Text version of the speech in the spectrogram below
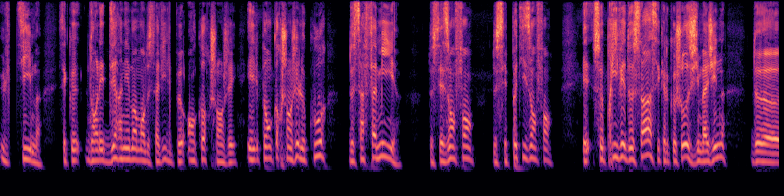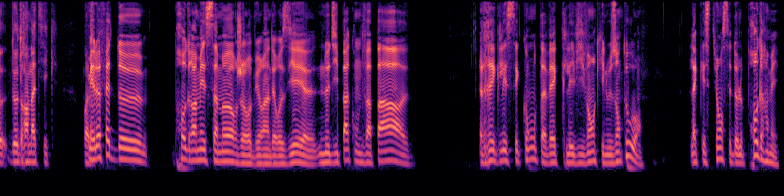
ultime, c'est que dans les derniers moments de sa vie, il peut encore changer. Et il peut encore changer le cours de sa famille, de ses enfants, de ses petits-enfants. Et se priver de ça, c'est quelque chose, j'imagine, de, dramatique. Mais le fait de programmer sa mort, Jérôme Burin Desrosiers, euh, ne dit pas qu'on ne va pas euh, régler ses comptes avec les vivants qui nous entourent. La question, c'est de le programmer.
